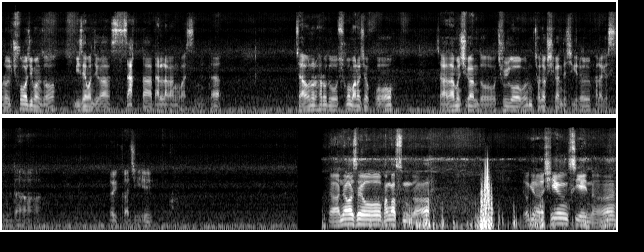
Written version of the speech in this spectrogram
오늘 추워지면서 미세먼지가 싹 다 날아간 것 같습니다. 자, 오늘 하루도 수고 많으셨고, 자, 남은 시간도 즐거운 저녁 시간 되시기를 바라겠습니다. 여기까지. 자, 안녕하세요. 반갑습니다. 여기는 시흥시에 있는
